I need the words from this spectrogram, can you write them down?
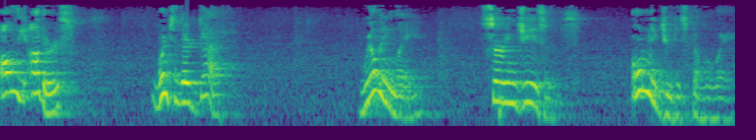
All the others went to their death willingly serving Jesus. Only Judas fell away.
